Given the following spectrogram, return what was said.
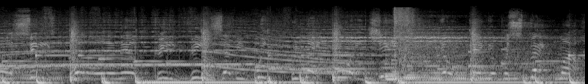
four C's. Rolling in MPVs every week. We make 40 G's. Yo, nigga, respect my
